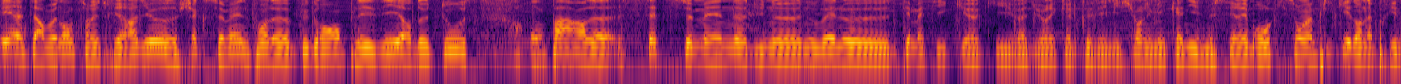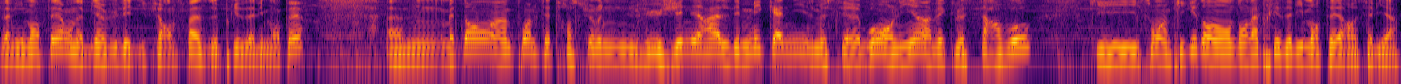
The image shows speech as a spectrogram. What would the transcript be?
Et intervenante sur Nutri Radio chaque semaine pour le plus grand plaisir de tous. On parle cette semaine d'une nouvelle thématique qui va durer quelques émissions, les mécanismes cérébraux qui sont impliqués dans la prise alimentaire. On a bien vu les différentes phases de prise alimentaire. Euh, maintenant, un point peut-être sur une vue générale des mécanismes cérébraux en lien avec le cerveau qui sont impliqués dans, dans la prise alimentaire, Célia.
